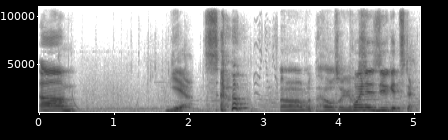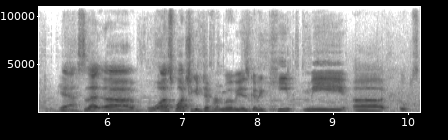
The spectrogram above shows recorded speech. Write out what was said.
Um. Yeah. So, Uh, what the hell was I gonna? point say? is, you get stanky. Yeah, so that uh, us watching a different movie is gonna keep me. Uh, oops,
